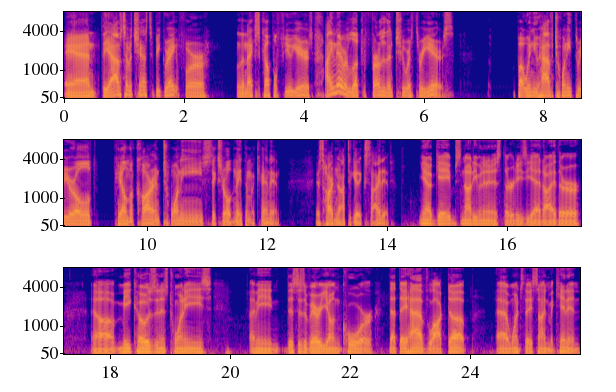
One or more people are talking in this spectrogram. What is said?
And the Avs have a chance to be great for the next couple few years. I never look further than two or three years. But when you have 23 year old Cale Makar and 26 year old Nathan MacKinnon, it's hard not to get excited. You know, Gabe's not even in his 30s yet either. Uh, Mikko's in his 20s. I mean, this is a very young core that they have locked up uh, once they sign MacKinnon.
